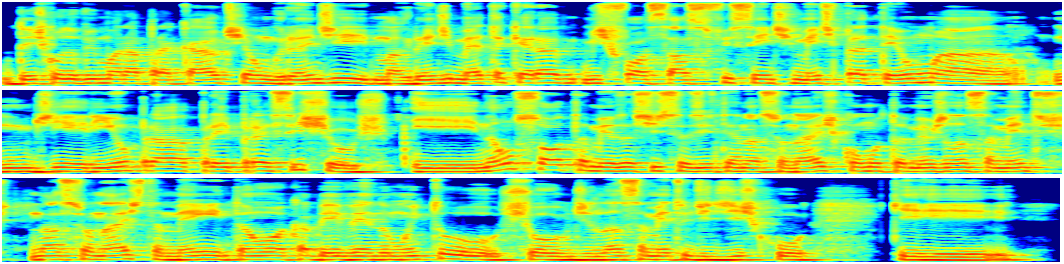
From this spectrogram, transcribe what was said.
desde quando eu vim morar pra cá, eu tinha um grande, uma grande meta que era me esforçar suficientemente pra ter uma, um dinheirinho pra ir pra esses shows. E não só também os artistas internacionais, como também os lançamentos nacionais também, então eu acabei vendo muito show de lançamento de disco que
